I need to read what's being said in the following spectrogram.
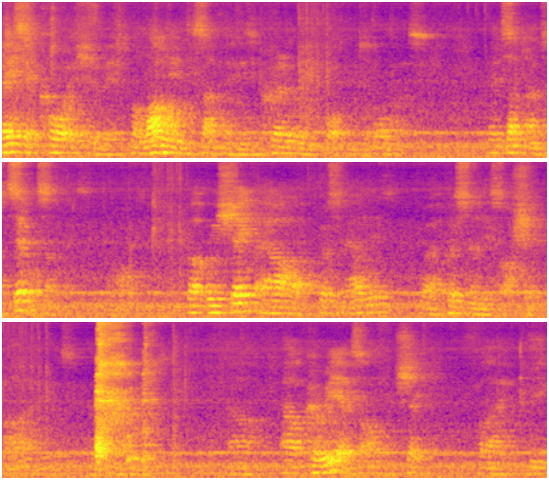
basic core issue is belonging to something is incredibly important to all of us. And sometimes it's several somethings. But we shape our personalities, well, personalities are shaped by our. Uh, our careers are often shaped by the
